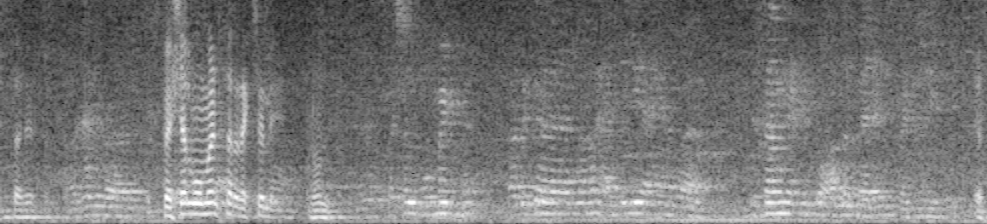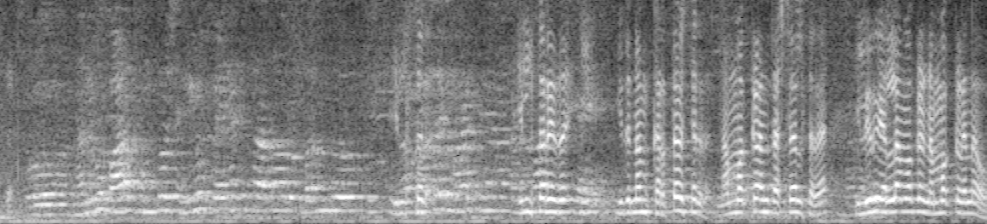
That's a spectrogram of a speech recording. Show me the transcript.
yes sir yes sir sir special moment sir ಅದು ಆ್ಯಕ್ಚುಲಿ ಹ್ಞೂ ಸರ್ ಸ್ಪೆಷಲ್ ಮೂಮೆಂಟ್ ಅದಕ್ಕೆ ನಾನು happily I am disseminated to all the parents friendly yes sir ನನಗೂ ಬಹಳ ಸಂತೋಷ. ನೀವು ಪೇರೆಂಟ್ಸ್ ಆದವರು ಬಂದು ಇಲ್ಲ ಸರ್ ಇಲ್ಲ ಸರ್ ಇದು. ಇದು ನಮ್ಮ ಕರ್ತವ್ಯ ಸರ್ ಇದು. ನಮ್ಮ ಮಕ್ಕಳು ಅಂತ ಅಷ್ಟೇ ಅಲ್ಲ ಸರ್ ಇಲ್ಲಿರೋ ಎಲ್ಲ ಮಕ್ಕಳು ನಮ್ಮ ಮಕ್ಕಳೇ ನಾವು.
